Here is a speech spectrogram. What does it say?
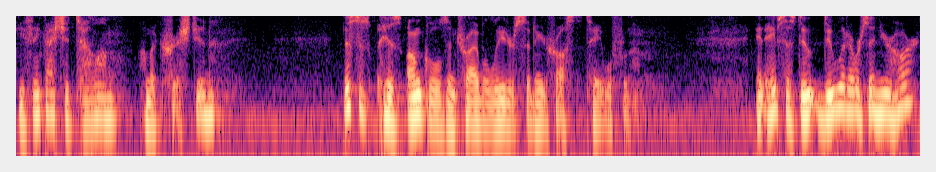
you think I should tell him I'm a Christian? This is his uncles and tribal leaders sitting across the table from them. And Abe says, do, do whatever's in your heart,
